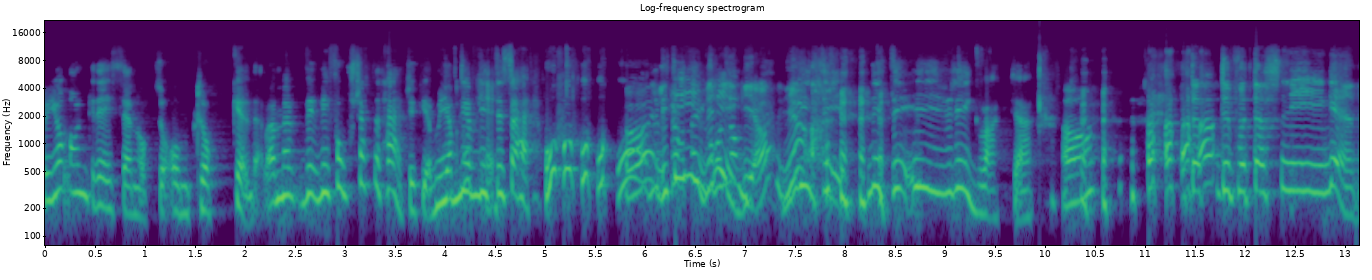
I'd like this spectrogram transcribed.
För jag har en grej sen också om klockor. Där. Men vi, vi fortsätter här tycker jag. Men jag blev okay. lite så här... Oh, oh, oh, oh, lite ivrig, ja. ja. Lite, lite ivrig vart jag. Ja. du får ta snigeln.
